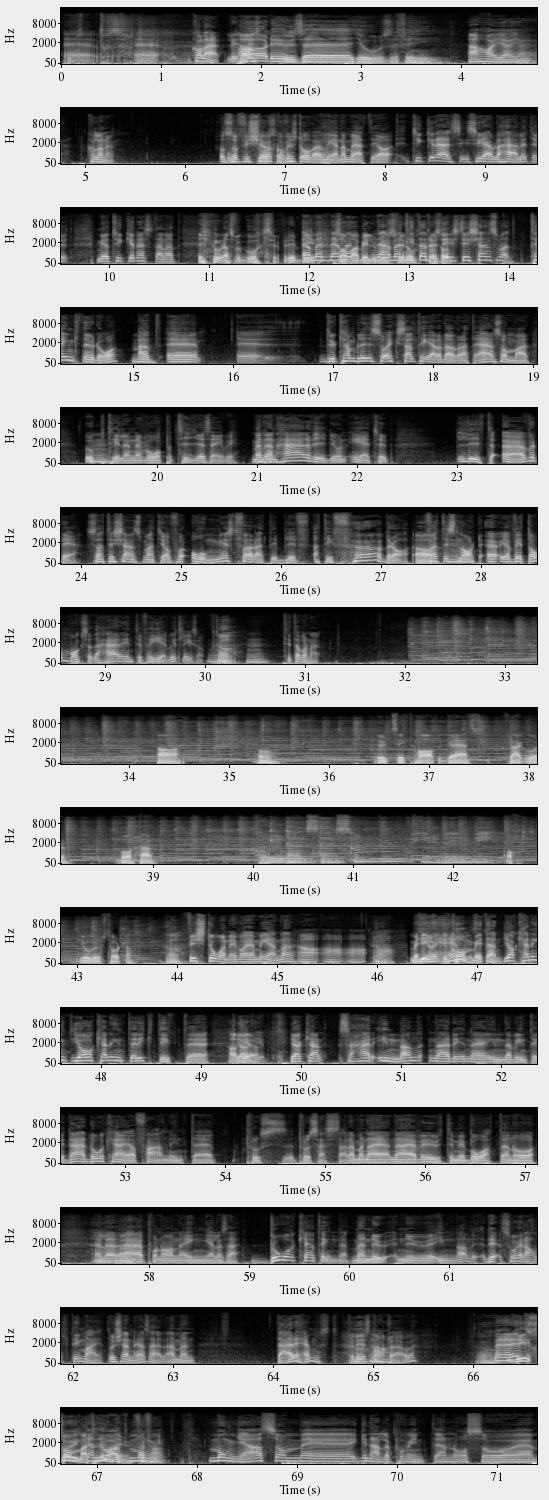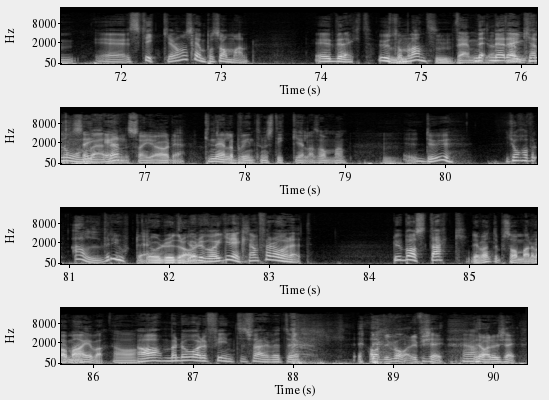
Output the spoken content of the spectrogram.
det är? Eh, eh, kolla här, Ja du är Josefin Jaha, ja, ja, ja. kolla nu och så försök och så. att förstå vad jag menar med att jag tycker det här ser så jävla härligt ut Men jag tycker nästan att Jonas får gåshud för det är Ja bild, men, nej, sommarbild nej men titta nu, det, det känns som att, tänk nu då Mm. att eh, eh, du kan bli så exalterad över att det är sommar upp Mm. till en nivå på 10 säger vi Men Mm. den här videon är typ lite över det, så att det känns som att jag får ångest för att det blir, att det är för bra Ja. För att det snart, ö- jag vet om också, det här är inte för evigt liksom Mm. Ja. Mm. Titta på den här Ja. Åh. Utsikt, hav, gräs, flaggor, båtar. Åh, jordgubbstårta. Förstår ni vad jag menar? Ja, ja, ja, ja. Men det, har inte hemskt. kommit än. Jag kan inte, jag kan inte riktigt, eh, Hantera. jag, jag kan, så här innan, när, det, när, när vi inte är där, då kan jag fan inte pros, processa det Men när jag, när jag är ute med båten och, eller Ja. är på någon äng eller så här, då kan jag ta in det Men nu, nu innan, det, så är det alltid i maj, då känner jag så här, nej men Det här är hemskt, för det är snart Ja. över Ja. Men är det, Det är sjukt ändå att många, många som eh, gnäller på vintern och så eh, eh, sticker de sen på sommaren eh, direkt, utomlands. Mm. Vem N- gör- när det är kanonväder. Säg en som gör det, gnäller på vintern och sticker hela sommaren Du, Jag har väl aldrig gjort det? Jo du drar. jo du var i Grekland förra året. Du bara stack. Det var inte på sommaren, det var maj va? Ja, Ja, men då var det fint i Sverige vet du. ja det var det i och för sig, Ja. det var det i och för sig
